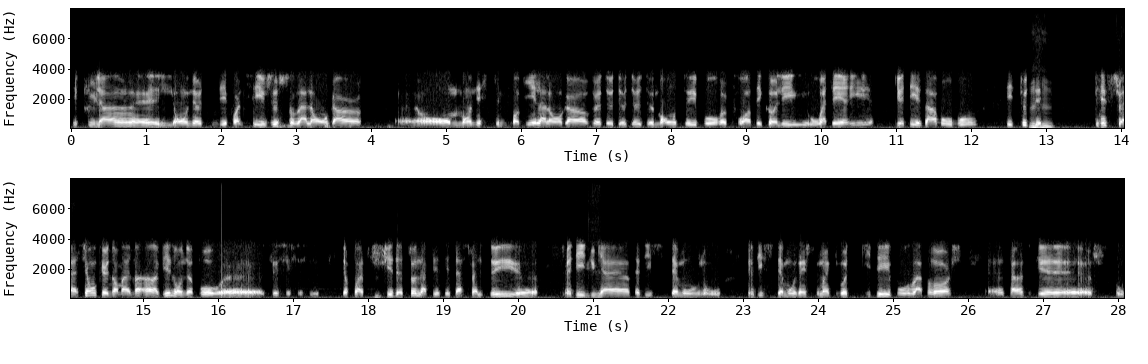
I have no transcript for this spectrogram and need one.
c'est plus lent. Euh, on a des fois c'est juste sur la longueur. Euh, on n'estime pas bien la longueur de, de, de, de, montée pour pouvoir décoller ou atterrir. Il y a des arbres au bout. C'est toutes des, mhm. situations que normalement en ville, on n'a pas. Euh, il n'y a pas à toucher de ça. La piste est asphaltée. Euh, tu des lumières, tu as des systèmes aux, aux, des systèmes aux instruments qui vont te guider pour l'approche. Euh, tandis que au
